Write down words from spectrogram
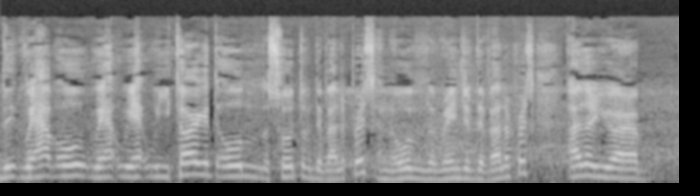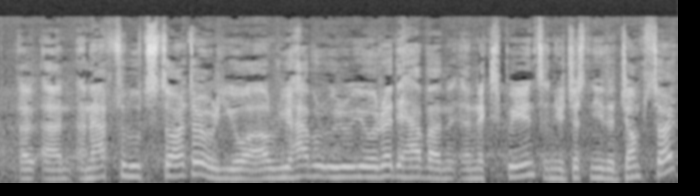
the, we have all we, ha- we, ha- we target all sort of developers and all the range of developers. Either you are an, an absolute starter, or you are, you have you already have an, an experience and you just need a jump start.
